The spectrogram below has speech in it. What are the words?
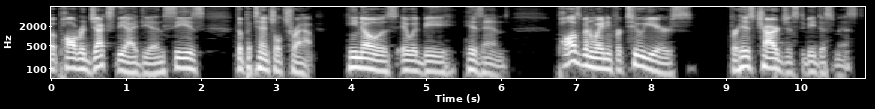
But Paul rejects the idea and sees the potential trap. He knows it would be his end. Paul's been waiting for two years for his charges to be dismissed.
